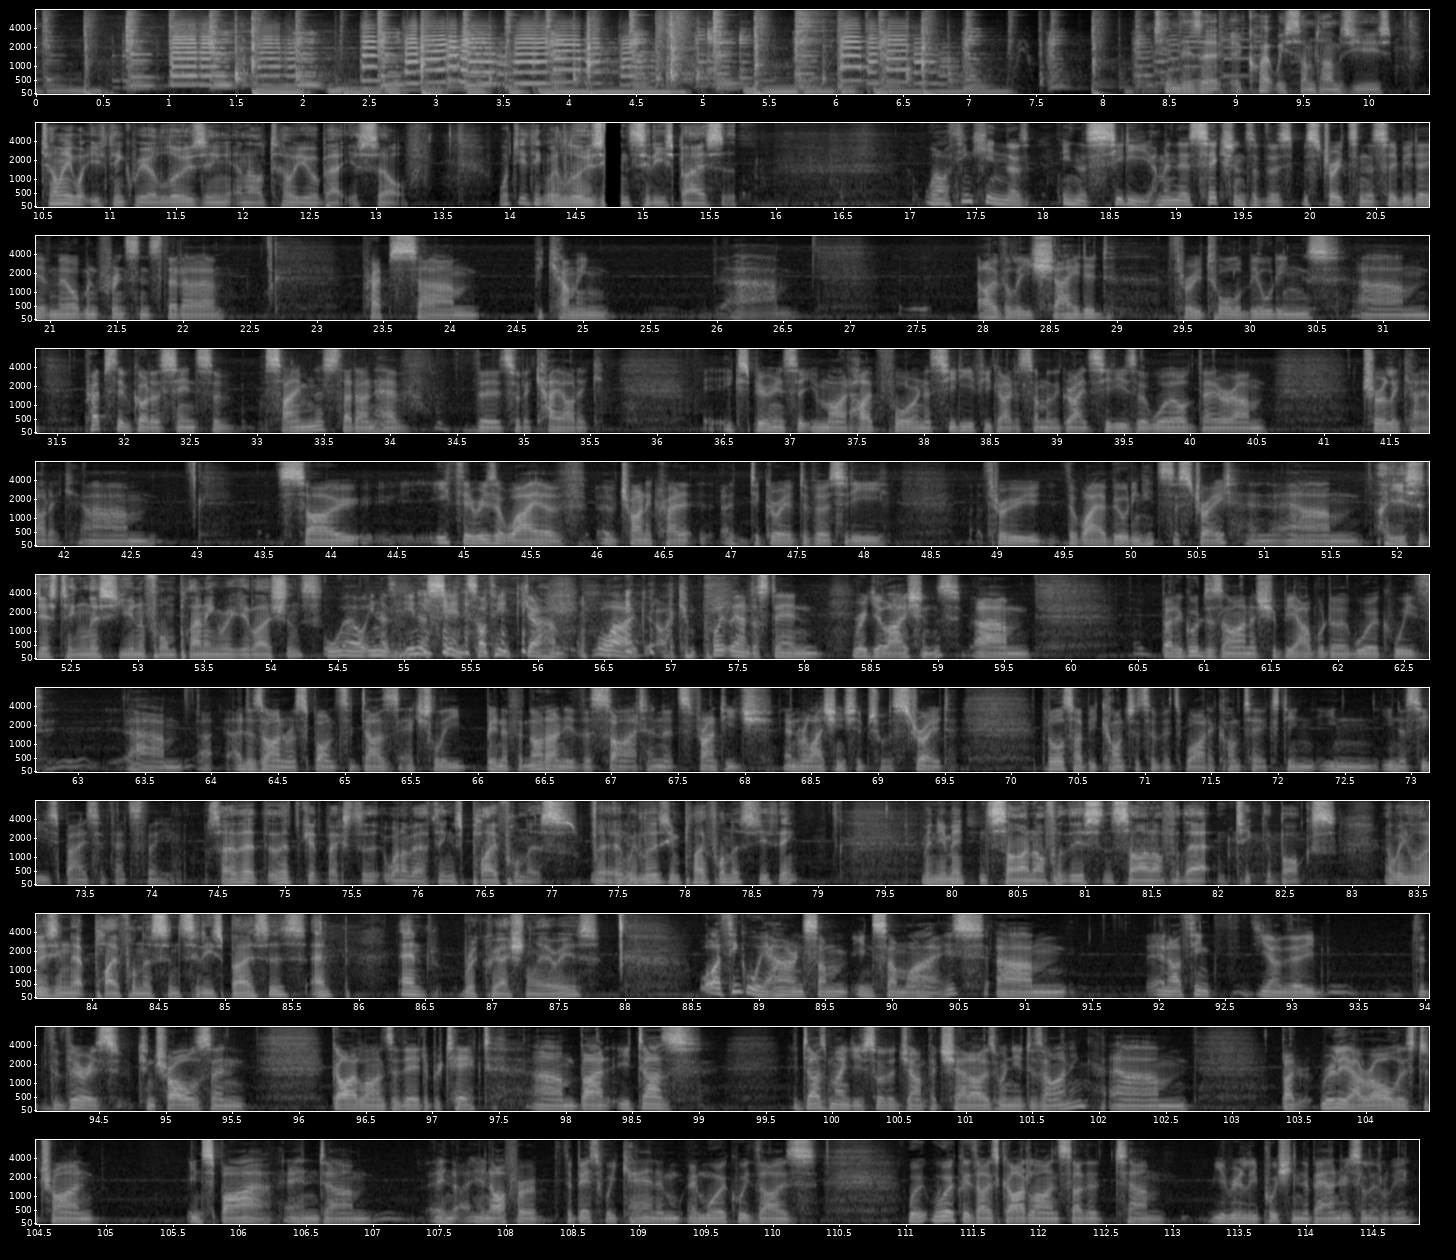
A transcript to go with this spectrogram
Tim, there's a, a quote we sometimes use Tell me what you think we are losing, and I'll tell you about yourself. What do you think we're losing in city spaces? Well, I think in the in the city, I mean, there's sections of the streets in the CBD of Melbourne, for instance, that are perhaps um, becoming um, overly shaded through taller buildings. Um, perhaps they've got a sense of sameness. They don't have the sort of chaotic experience that you might hope for in a city. If you go to some of the great cities of the world, they're um, truly chaotic. Um, so, if there is a way of, of trying to create a, a degree of diversity through the way a building hits the street, and um, Are you suggesting less uniform planning regulations? well, in a, in a sense, I think, um, well, I, I completely understand regulations, um, but a good designer should be able to work with um, a, design response that does actually benefit not only the site and its frontage and relationship to a street, but also be conscious of its wider context in, in, in a city space if that's the So that that gets back to one of our things, playfulness. Are we losing playfulness? Do you think? I mean, you mentioned sign off of this and sign off of that and tick the box. Are we losing that playfulness in city spaces and and recreational areas? Well, I think we are in some in some ways, um, and I think you know the, the the various controls and guidelines are there to protect, um, but it does it does make you sort of jump at shadows when you're designing. Um, but really, our role is to try and inspire and um, and, and offer the best we can, and, and work with those work with those guidelines so that um, you're really pushing the boundaries a little bit.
